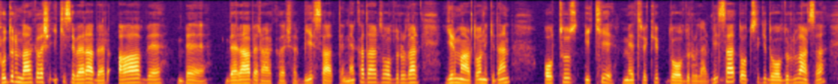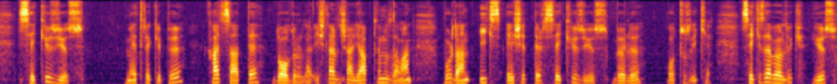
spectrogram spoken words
Bu durumda arkadaşlar ikisi beraber A ve B beraber arkadaşlar 1 saatte ne kadar doldururlar? 20 artı 12'den 32 metreküp doldururlar. 1 saatte 32 doldururlarsa 800 metreküpü kaç saatte doldururlar? İşler dışarı yaptığımız zaman buradan x eşittir 800 bölü 32. 8'e böldük 100,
